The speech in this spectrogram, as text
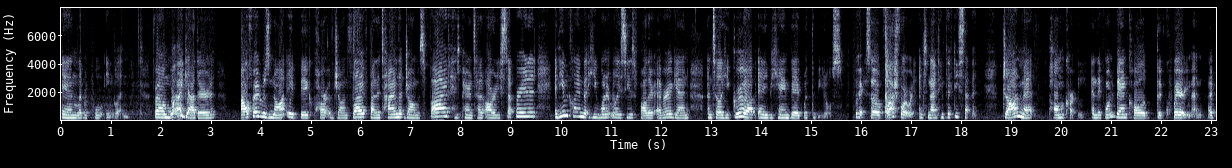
in Liverpool, England. From what I gathered, Alfred was not a big part of John's life. By the time that John was five, his parents had already separated, and he would claim that he wouldn't really see his father ever again until he grew up and he became big with the Beatles. Okay, so flash forward into 1957. John met Paul McCartney, and they formed a band called the Quarrymen. I,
